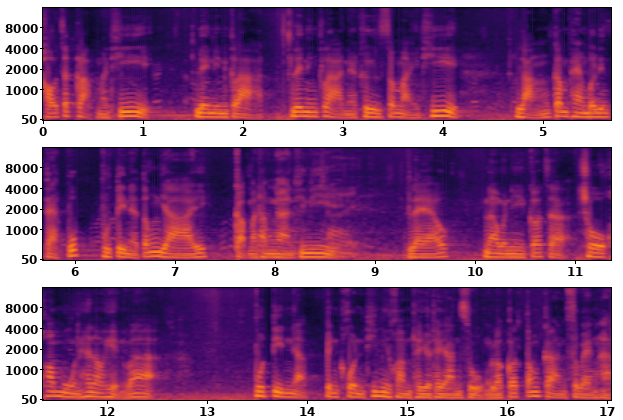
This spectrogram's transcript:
เขาจะกลับมาที่เลนินกราด เลนินกราดเนี่ยคือสมัยที่หลังกำแพงเบอร์ลินแตกปุ๊บปูตินเนี่ยต้องย้ายกลับมาทำงานที่นี่ใช่แล้วนาวาลนีก็จะโชว์ข้อมูลให้เราเห็นว่าปูตินเนี่ยเป็นคนที่มีความทะเยอทะยานสูง แล้วก็ต้องการแสวงหา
